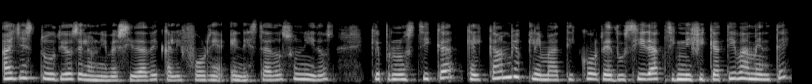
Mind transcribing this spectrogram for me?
hay estudios de la Universidad de California en Estados Unidos que pronostica que el cambio climático reducirá significativamente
